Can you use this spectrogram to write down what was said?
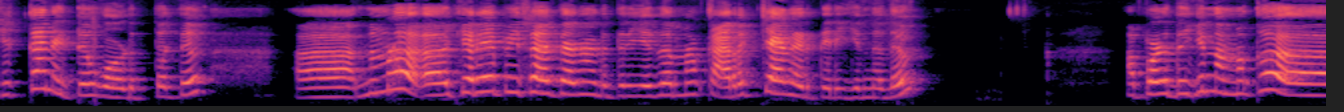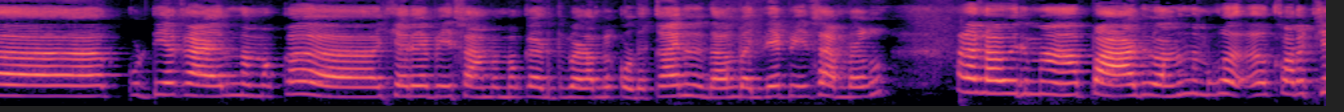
ചിക്കൻ ഇട്ട് കൊടുത്തിട്ട് നമ്മൾ ചെറിയ പീസായിട്ടാണ് എടുത്തിരിക്കുന്നത്. നമ്മൾ കറിക്കാണ് എടുത്തിരിക്കുന്നത്. അപ്പോഴത്തേക്കും നമുക്ക് കുട്ടിയൊക്കെ ആയാലും നമുക്ക് ചെറിയ പീസ് ആകുമ്പോൾ നമുക്ക് എടുത്ത് വിളമ്പി കൊടുക്കാനും ഇതാകും വലിയ പീസ് ആകുമ്പോഴും അതൊക്കെ ഒരു പാടുവാണ്. നമുക്ക് കുറച്ച്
